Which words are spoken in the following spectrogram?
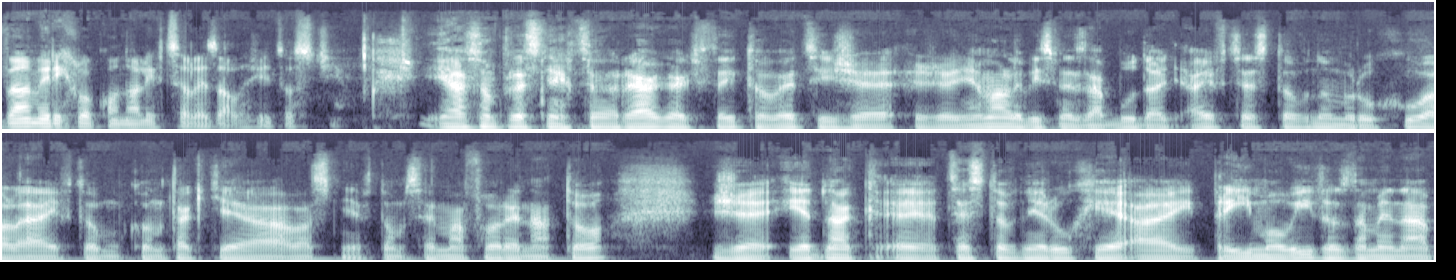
veľmi rýchlo konali v celej záležitosti. Ja som presne chcel reagovať v tejto veci, že, že nemali by sme zabúdať aj v cestovnom ruchu, ale aj v tom kontakte a vlastne v tom semafore na to, že jednak e, cestovný ruch je aj príjmový, to znamená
